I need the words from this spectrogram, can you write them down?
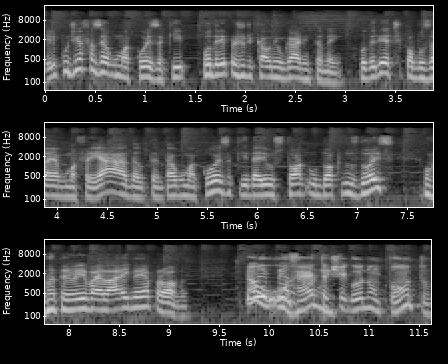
Ele podia fazer alguma coisa que poderia prejudicar o Newgarden também. Poderia, tipo, abusar em alguma freada ou tentar alguma coisa que daria o, stock, o dock dos dois, o Hunter Way vai lá e ganha a prova. Então, não, o Hertha chegou num ponto,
